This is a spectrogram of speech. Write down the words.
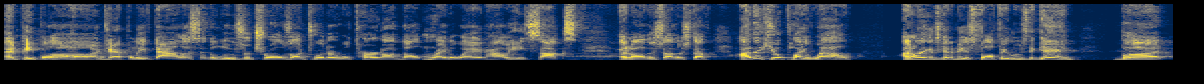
And people, oh, I hmm. can't believe Dallas and the loser trolls on Twitter will turn on Dalton hmm. right away and how he sucks and all this other stuff. I think he'll play well. I don't think it's going to be his fault they lose the game, but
